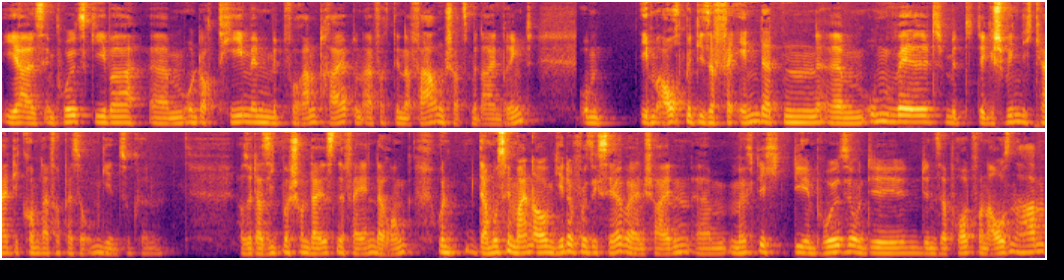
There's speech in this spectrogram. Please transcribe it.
eher als Impulsgeber ähm, und auch Themen mit vorantreibt und einfach den Erfahrungsschatz mit einbringt, um eben auch mit dieser veränderten ähm, Umwelt, mit der Geschwindigkeit, die kommt, einfach besser umgehen zu können. Also da sieht man schon, da ist eine Veränderung. Und da muss in meinen Augen jeder für sich selber entscheiden, ähm, möchte ich die Impulse und die, den Support von außen haben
